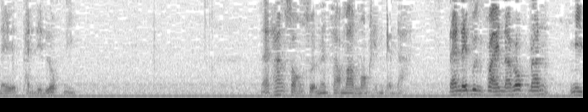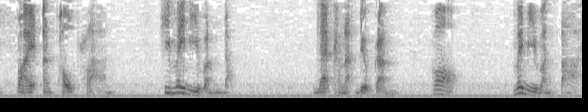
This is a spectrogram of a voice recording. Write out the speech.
ในแผ่นดินโลกนี้และทั้งสองส่วนนั้นสามารถมองเห็นกันได้ แต่ในบึงไฟนรกนั้น มีไฟอันเผาผลาญที่ไม่มีวันดับ และขณะเดียวกัน ก็ไม่มีวันตาย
